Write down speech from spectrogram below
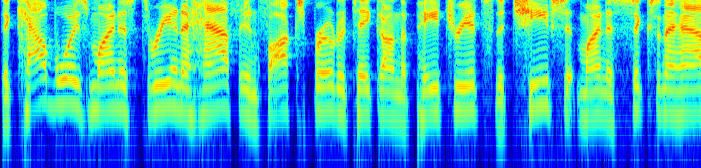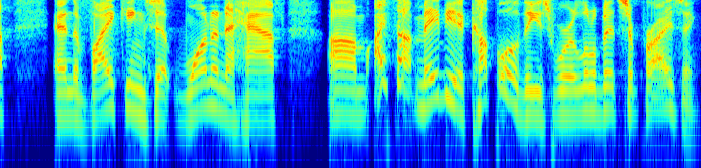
The Cowboys minus three and a half in Foxborough to take on the Patriots. The Chiefs at minus six and a half, and the Vikings at one and a half. Um, I thought maybe a couple of these were a little bit surprising.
